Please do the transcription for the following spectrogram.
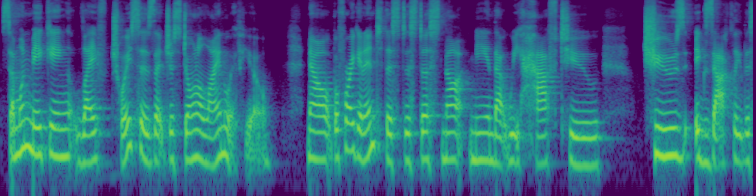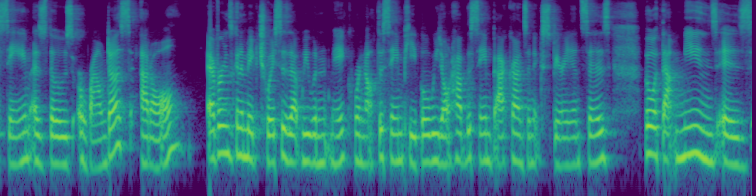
someone making life choices that just don't align with you. Now before i get into this this does not mean that we have to choose exactly the same as those around us at all everyone's going to make choices that we wouldn't make. We're not the same people. We don't have the same backgrounds and experiences. But what that means is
